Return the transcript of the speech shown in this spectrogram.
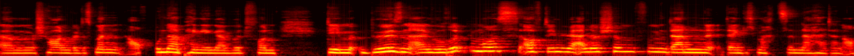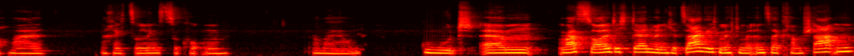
ähm, schauen will, dass man auch unabhängiger wird von dem bösen Algorithmus, auf den wir alle schimpfen, dann denke ich, macht Sinn, da halt dann auch mal nach rechts und links zu gucken. Aber ja, gut. Ähm, was sollte ich denn, wenn ich jetzt sage, ich möchte mit Instagram starten,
